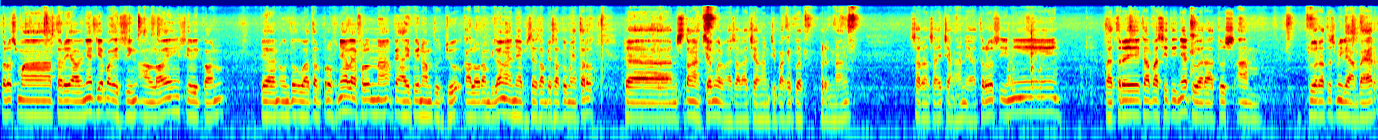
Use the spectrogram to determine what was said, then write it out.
terus materialnya dia pakai zinc alloy silikon. Dan untuk waterproofnya level PIP67 kalau orang bilang hanya bisa sampai 1 meter dan setengah jam kalau nggak salah jangan dipakai buat berenang. Saran saya jangan ya. Terus ini baterai kapasitinya 200 am 200 mAh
